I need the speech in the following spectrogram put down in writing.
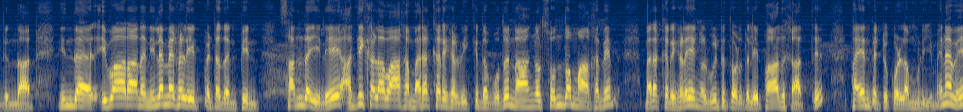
இருந்தால் இந்த இவ்வாறான நிலைமைகள் ஏற்பட்டதன் பின் சந்தையிலே அதிகளவாக மரக்கறிகள் விற்கின்ற போது நாங்கள் சொந்தமாகவே மரக்கறிகளை எங்கள் வீட்டுத் தோட்டத்திலே பாதுகாத்து பயன்பெற்று கொள்ள முடியும். எனவே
